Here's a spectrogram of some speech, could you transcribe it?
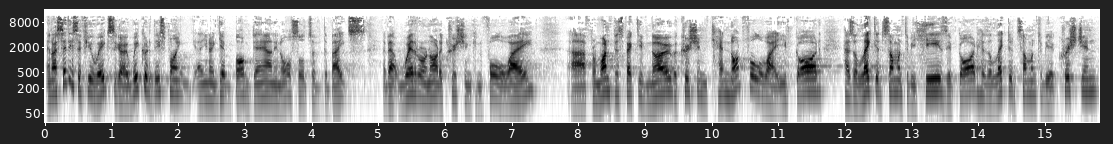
And I said this a few weeks ago. We could at this point, uh, you know, get bogged down in all sorts of debates about whether or not a Christian can fall away. Uh, from one perspective, no, a Christian cannot fall away. If God has elected someone to be his, if God has elected someone to be a Christian,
